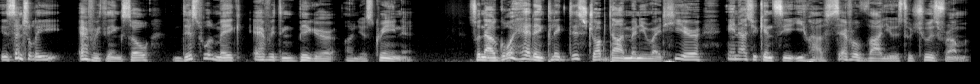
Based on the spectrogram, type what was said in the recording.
Essentially everything. So this will make everything bigger on your screen. So now go ahead and click this drop down menu right here and as you can see you have several values to choose from.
